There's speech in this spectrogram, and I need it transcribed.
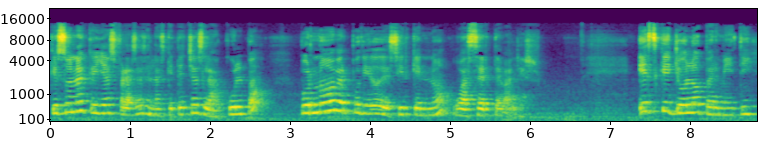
que son aquellas frases en las que te echas la culpa por no haber podido decir que no o hacerte valer. Es que yo lo permití.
